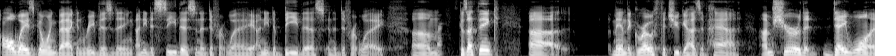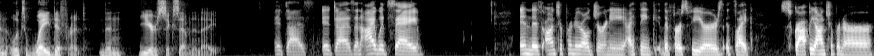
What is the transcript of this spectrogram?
always going back and revisiting. I need to see this in a different way. I need to be this in a different way. Because um, right. I think, uh, man, the growth that you guys have had, I'm sure that day one looks way different than years six, seven, and eight. It does. It does. And I would say, in this entrepreneurial journey, I think the first few years, it's like scrappy entrepreneur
